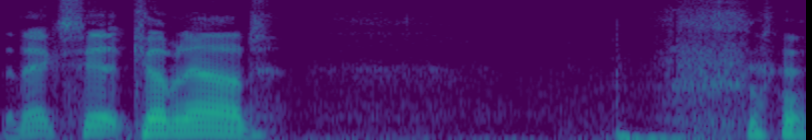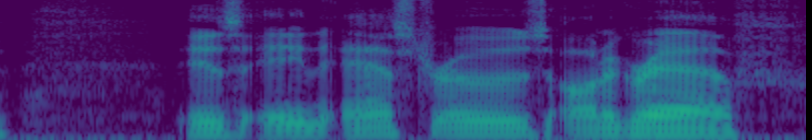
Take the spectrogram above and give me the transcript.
The next hit coming out is an Astros autograph.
